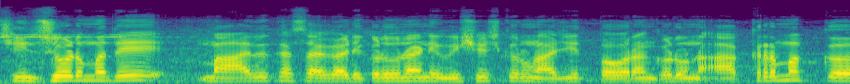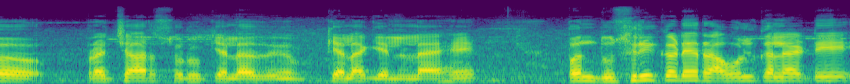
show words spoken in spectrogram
चिंचवडमध्ये महाविकास आघाडीकडून आणि विशेष करून अजित पवारांकडून आक्रमक प्रचार सुरू केला केला गेलेला आहे. पण दुसरीकडे राहुल कलाटे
